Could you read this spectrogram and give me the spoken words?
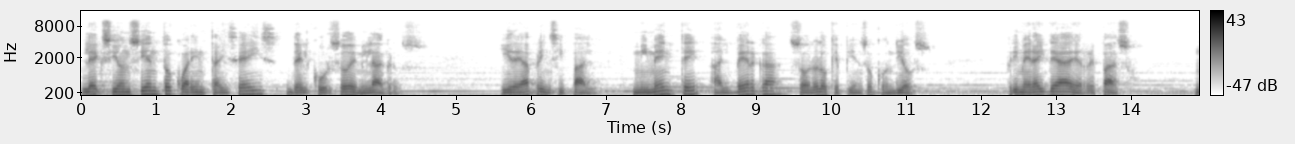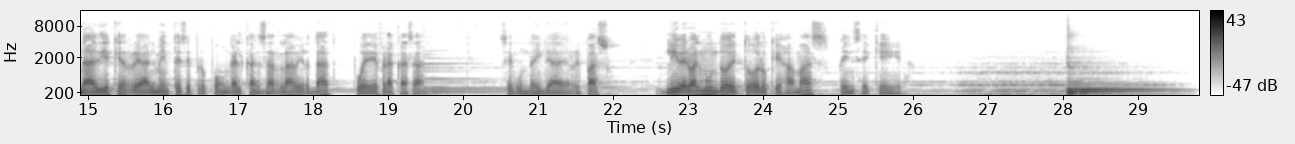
Lección 146 del curso de milagros. Idea principal. Mi mente alberga solo lo que pienso con Dios. Primera idea de repaso. Nadie que realmente se proponga alcanzar la verdad puede fracasar. Segunda idea de repaso. Libero al mundo de todo lo que jamás pensé que era.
